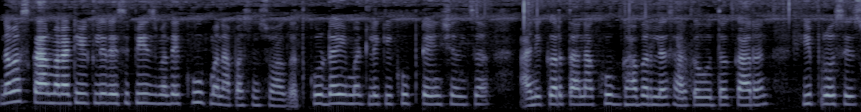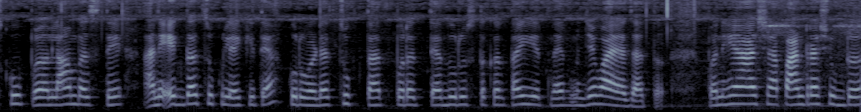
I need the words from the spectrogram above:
नमस्कार मराठी विकली रेसिपीजमध्ये खूप मनापासून स्वागत. कुरडई म्हटले की खूप टेन्शनचं आणि करताना खूप घाबरल्यासारखं होतं कारण ही प्रोसेस खूप लांब असते आणि एकदा चुकल्या की त्या कुरवड्या चुकतात परत त्या दुरुस्त करता येत नाहीत म्हणजे वाया जातं. पण ह्या अशा पांढऱ्या शुभ्र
